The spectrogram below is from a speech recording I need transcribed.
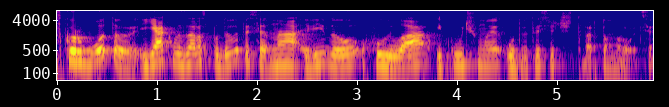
скорботою, як ви зараз подивитеся на відео Хуйла і Кучми у 2004 році.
